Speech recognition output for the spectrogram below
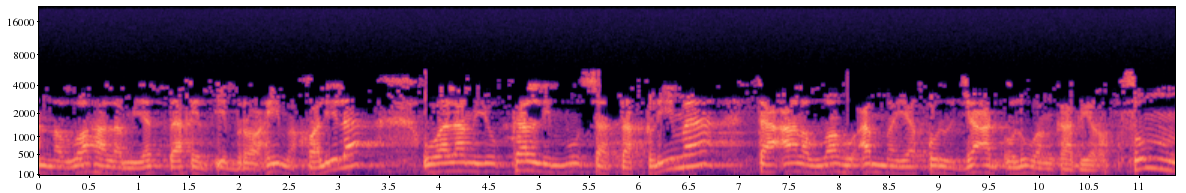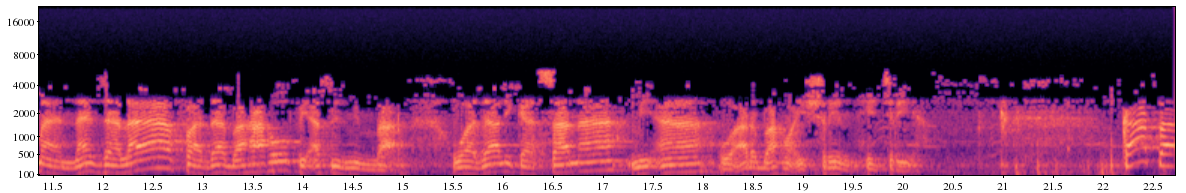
anna Allah lam yattakhid Ibrahim khalila wa lam yukallim Musa taklima ta'ala Allah amma yaqul ja'an uluwan kabira thumma nazala fadabahahu fi asli mimbar wa dhalika sana mi'a wa arba'ah wa ishrin hijriyah kata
